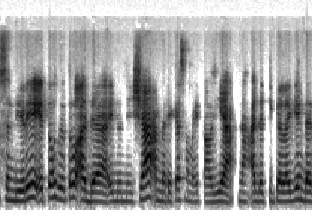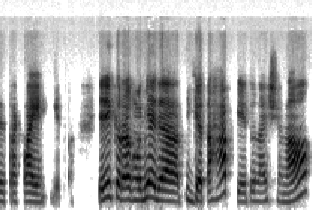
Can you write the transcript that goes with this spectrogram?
sendiri itu waktu itu ada Indonesia, Amerika sama Italia. Nah, ada tiga lagi yang dari track lain gitu. Jadi kurang lebih ada tiga tahap, yaitu nasional,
